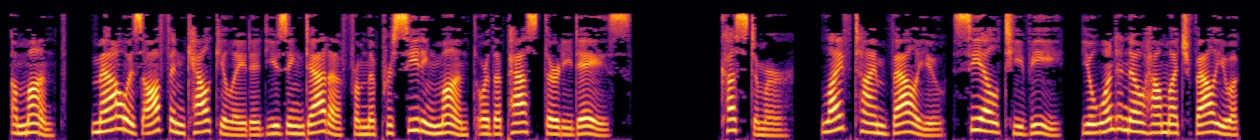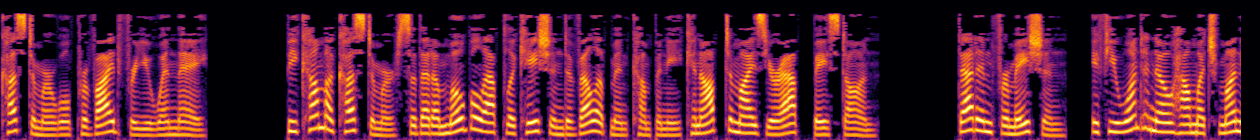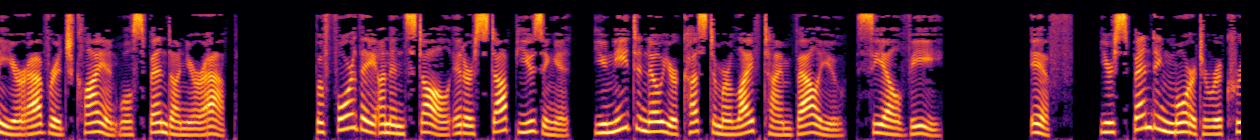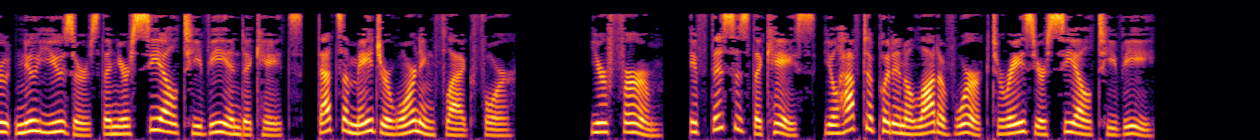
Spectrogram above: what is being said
a month. MAU is often calculated using data from the preceding month or the past 30 days. Customer lifetime value, CLTV. You'll want to know how much value a customer will provide for you when they become a customer so that a mobile application development company can optimize your app based on that information. If you want to know how much money your average client will spend on your app before they uninstall it or stop using it, you need to know your customer lifetime value, CLV. If you're spending more to recruit new users than your CLTV indicates, that's a major warning flag for your firm. If this is the case, you'll have to put in a lot of work to raise your CLTV.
